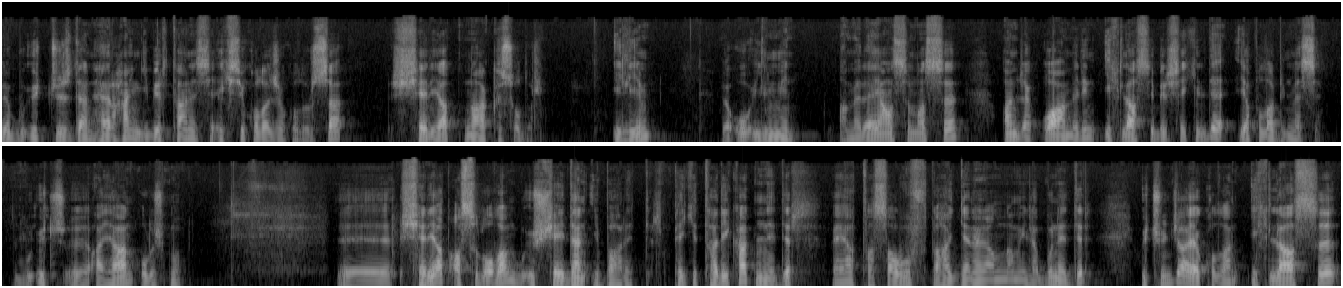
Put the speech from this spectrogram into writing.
Ve bu üç cüzden herhangi bir tanesi eksik olacak olursa şeriat nakıs olur. İlim ve o ilmin amele yansıması ancak o amelin ihlaslı bir şekilde yapılabilmesi. Evet. Bu üç e, ayağın oluşumu. Ee, şeriat asıl olan bu üç şeyden ibarettir. Peki tarikat nedir? Veya tasavvuf daha genel anlamıyla bu nedir? Üçüncü ayak olan ihlası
